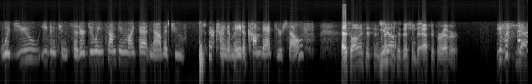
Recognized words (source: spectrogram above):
Would you even consider doing something like that now that you've kind of made a comeback yourself? As long as it's in You second know- position to After Forever. Yes,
